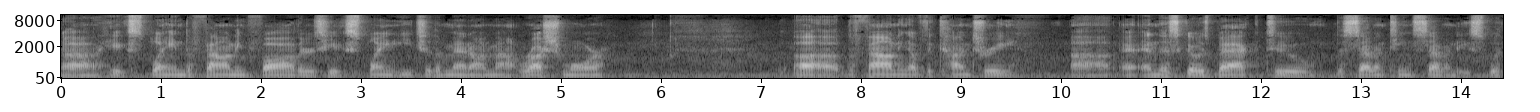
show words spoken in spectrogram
Uh, he explained the founding fathers. He explained each of the men on Mount Rushmore, uh, the founding of the country, uh, and this goes back to the 1770s with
